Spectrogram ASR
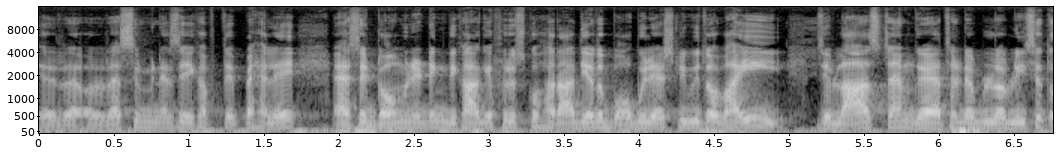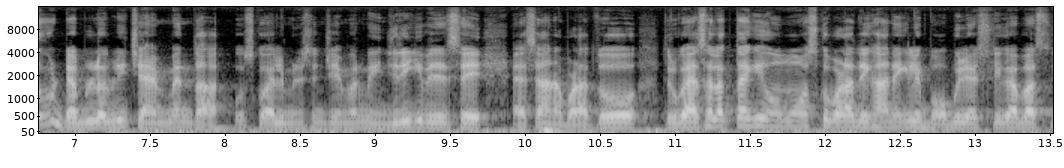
रेसलमेनिया से एक हफ़्ते पहले ऐसे डोमिनेटिंग दिखा के फिर उसको हरा दिया तो बॉबी लैशली भी तो भाई जब लास्ट टाइम गया था डब्ल्यू डब्ल्यू से तो वो डब्ल्यू चैंपियन था। उसको एलिमिनेशन चेंबर में इंजरी की वजह से ऐसा आना पड़ा। तो तेरे को ऐसा लगता है कि ओमोस को बड़ा दिखाने के लिए बॉबी लैशली का बस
